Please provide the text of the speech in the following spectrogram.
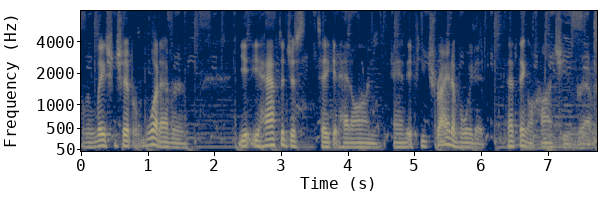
a relationship or whatever. You, you have to just take it head on. And if you try and avoid it, that thing will haunt you forever.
